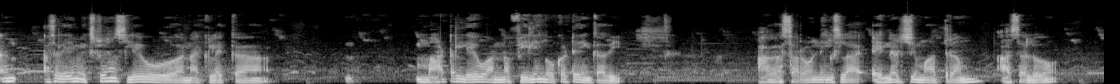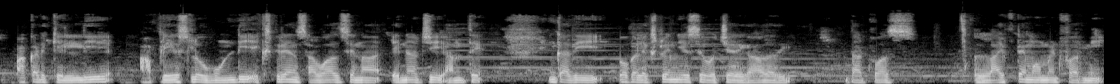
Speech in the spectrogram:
and అసలు ఏం ఎక్స్ప్రెషన్స్ లేవు నాకు లైక్ మాటలు లేవు అన్న ఫీలింగ్ ఒకటే ఇంకా అది. ఆ సరౌండింగ్స్లో ఎనర్జీ మాత్రం అసలు అక్కడికి వెళ్ళి ఆ ప్లేస్లో ఉండి ఎక్స్పీరియన్స్ అవ్వాల్సిన ఎనర్జీ అంతే. ఇంకా అది ఒకళ్ళు ఎక్స్ప్లెయిన్ చేస్తే వచ్చేది కాదు అది. That was lifetime moment for me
